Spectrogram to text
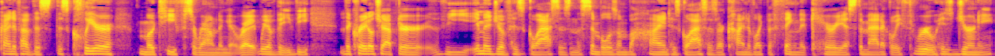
kind of have this this clear motif surrounding it, right? We have the the the cradle chapter, the image of his glasses and the symbolism behind his glasses are kind of like the thing that carry us thematically through his journey.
